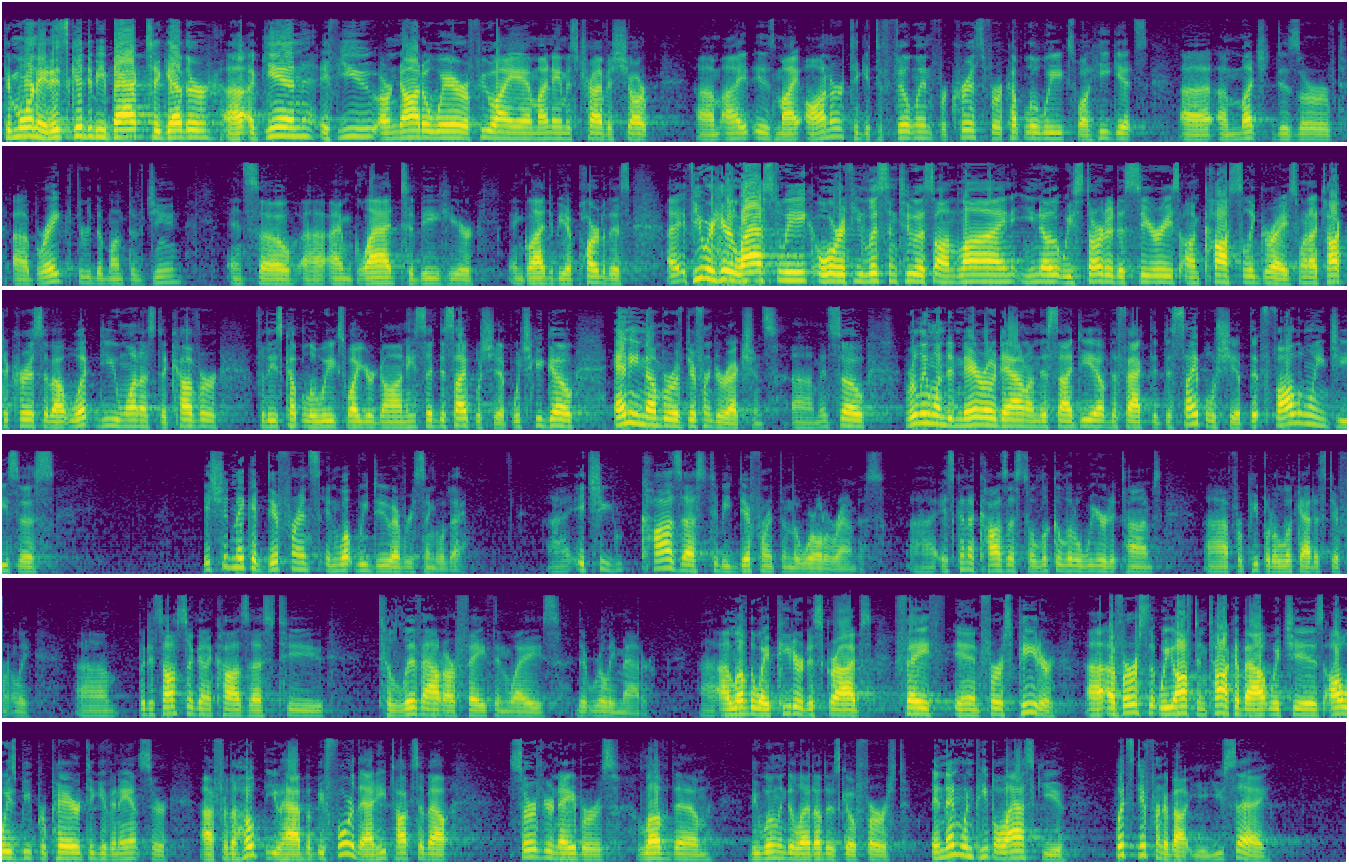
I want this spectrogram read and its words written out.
Good morning. It's good to be back together uh, again. If you are not aware of who I am, my name is Travis Sharp. Um, I, it is my honor to get to fill in for Chris for a couple of weeks while he gets uh, a much deserved uh, break through the month of June. And so uh, I'm glad to be here and glad to be a part of this. Uh, if you were here last week or if you listened to us online, you know that we started a series on costly grace. When I talked to Chris about what do you want us to cover, for these couple of weeks while you're gone. He said discipleship, which could go any number of different directions. Um, and so, really wanted to narrow down on this idea of the fact that discipleship, that following Jesus, it should make a difference in what we do every single day. Uh, it should cause us to be different than the world around us. Uh, it's going to cause us to look a little weird at times, uh, for people to look at us differently. Um, but it's also going to cause us to to live out our faith in ways that really matter. Uh, I love the way Peter describes faith in 1 Peter, uh, a verse that we often talk about, which is always be prepared to give an answer uh, for the hope that you have. But before that, he talks about serve your neighbors, love them, be willing to let others go first. And then when people ask you, what's different about you? You say,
